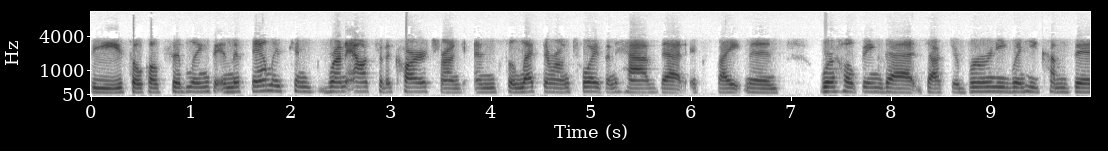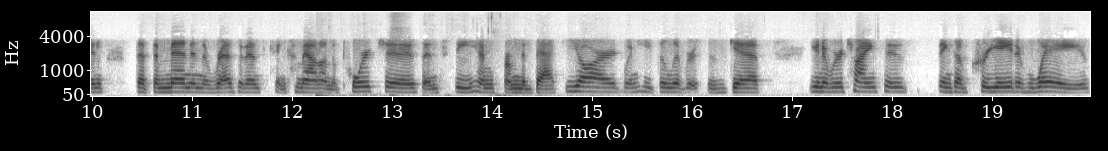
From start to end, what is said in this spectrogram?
the so-called siblings in the families can run out to the car trunk and select their own toys and have that excitement. We're hoping that Dr. Bernie, when he comes in, that the men and the residents can come out on the porches and see him from the backyard when he delivers his gift. You know, we're trying to think of creative ways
